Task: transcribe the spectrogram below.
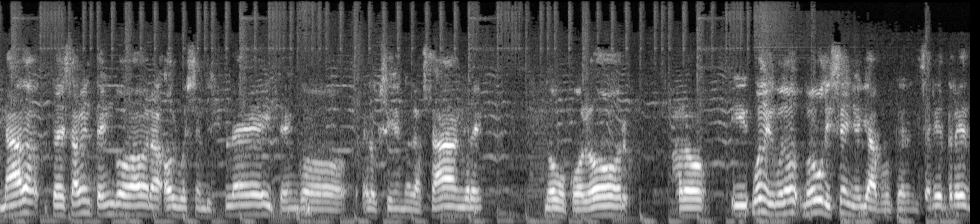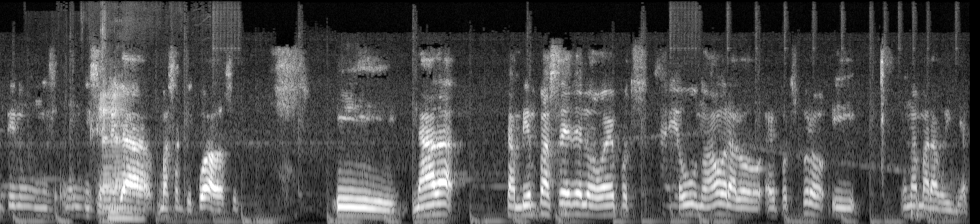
nada, ustedes saben, tengo ahora Always in Display, tengo el oxígeno de la sangre, nuevo color, pero, y bueno, y nuevo, diseño ya, porque el Serie 3 tiene un, diseño ya más anticuado, así. Y nada, también pasé de los AirPods Serie 1 ahora a los AirPods Pro y una maravilla.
